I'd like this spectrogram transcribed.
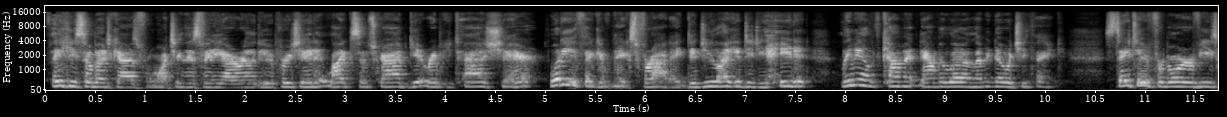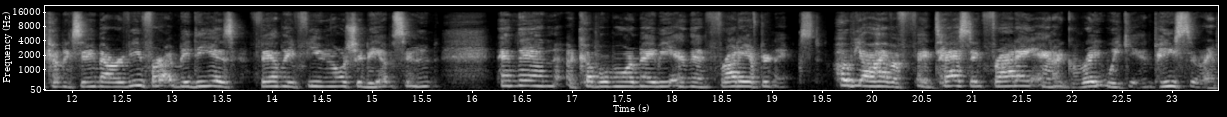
Thank you so much, guys, for watching this video. I really do appreciate it. Like, subscribe, get reputized, share. What do you think of next Friday? Did you like it? Did you hate it? Leave me a comment down below and let me know what you think. Stay tuned for more reviews coming soon. My review for Madea's family funeral should be up soon. And then a couple more maybe, and then Friday after next. Hope y'all have a fantastic Friday and a great weekend. Peace and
